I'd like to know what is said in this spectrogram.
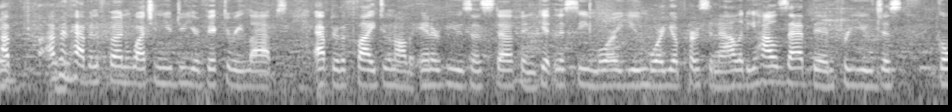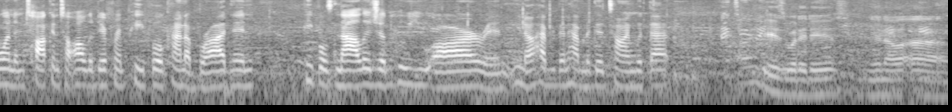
I've, I've been having fun watching you do your victory laps after the fight, doing all the interviews and stuff, and getting to see more of you, more of your personality. How's that been for you? Just going and talking to all the different people, kind of broadening people's knowledge of who you are, and you know, have you been having a good time with that? It is what it is. You know, uh,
